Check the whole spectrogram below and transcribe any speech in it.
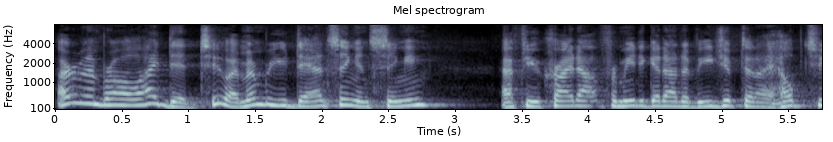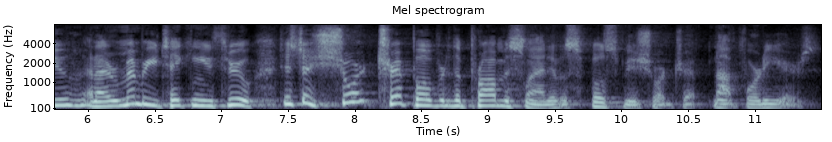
I remember all I did too. I remember you dancing and singing after you cried out for me to get out of Egypt, and I helped you. And I remember you taking you through just a short trip over to the promised land. It was supposed to be a short trip, not 40 years.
